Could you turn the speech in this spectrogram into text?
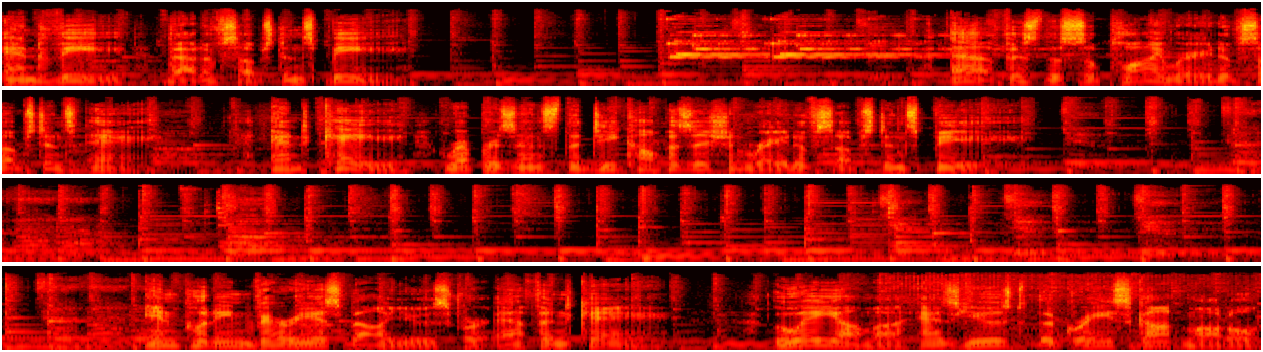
and V that of substance B. F is the supply rate of substance A, and K represents the decomposition rate of substance B. Inputting various values for f and k, Ueyama has used the Gray-Scott model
